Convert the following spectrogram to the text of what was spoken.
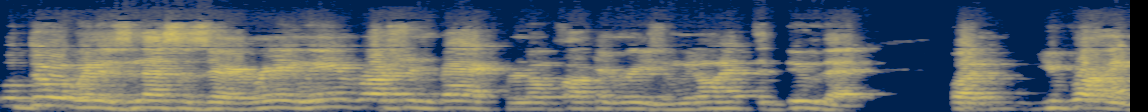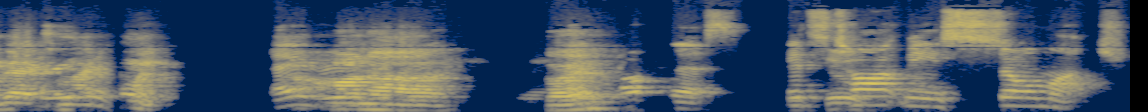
we'll do it when it's necessary. We ain't, we ain't rushing back for no fucking reason. We don't have to do that. But you brought me back to my point. I agree. On, uh, go I ahead. love this. It's taught me so much,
